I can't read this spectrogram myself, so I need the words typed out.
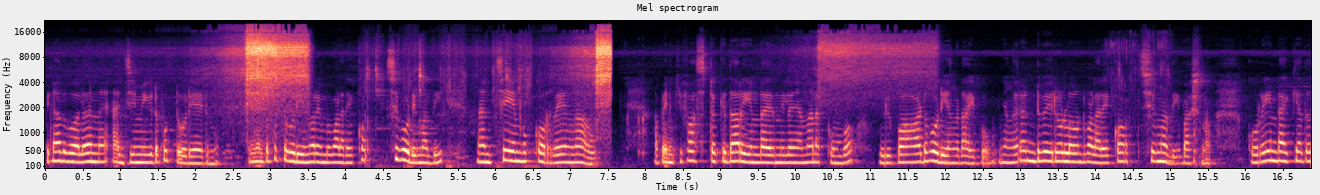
പിന്നെ അതുപോലെ തന്നെ അജിമിയുടെ പുട്ടുപൊടിയായിരുന്നു. ഇങ്ങനത്തെ പുട്ടുപൊടി എന്ന് പറയുമ്പോൾ വളരെ കുറച്ച് പൊടി മതി. നനച്ച് ചെയ്യുമ്പോൾ കുറേ ആവും. അപ്പോൾ എനിക്ക് ഫസ്റ്റൊക്കെ ഇത് അറിയണ്ടായിരുന്നില്ല. ഞാൻ നനക്കുമ്പോൾ ഒരുപാട് പൊടി അങ്ങോട്ട് പോകും ഞങ്ങൾ രണ്ടുപേരും ഉള്ളതുകൊണ്ട് വളരെ കുറച്ച് മതി ഭക്ഷണം. കുറേ ഉണ്ടാക്കി അത്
